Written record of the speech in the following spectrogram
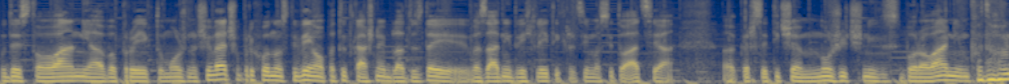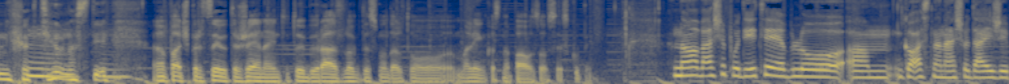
udejstvovanja v projektu možno čim več v prihodnosti. Vemo pa tudi, kakšna je bila do zdaj v zadnjih dveh letih recimo, situacija. Uh, kar se tiče množičnih zborovanj in podobnih mm, aktivnosti, mm. Uh, pač precej otežena in tudi to je bil razlog, da smo dali to malenkost na pauzo vse skupaj. No, vaše podjetje je bilo um, gost na naši oddaji že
